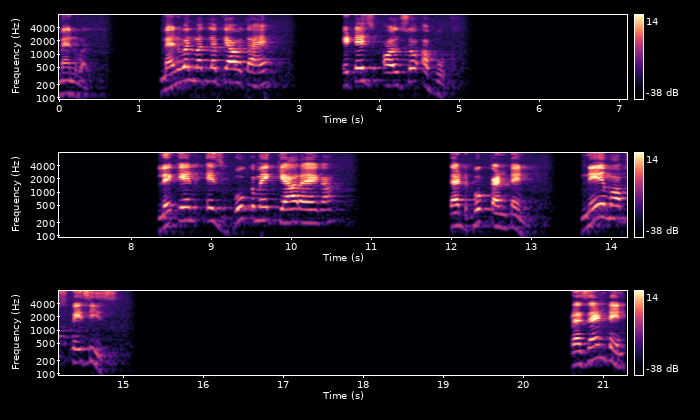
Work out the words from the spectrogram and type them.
मैनुअल। मैनुअल मतलब क्या होता है? It is also a book लेकिन इस बुक में क्या रहेगा? That book content name of species present in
